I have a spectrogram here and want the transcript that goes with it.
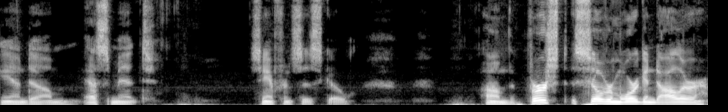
And um, S Mint, San Francisco. Um, the first silver Morgan dollar,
